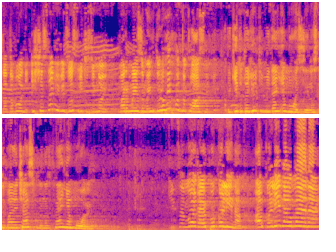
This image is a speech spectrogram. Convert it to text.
задоволені і щасливі від зустрічі зі мною мармизи моїх дорогих однокласників, Які додають у мій день емоції. Наступає час, коли натхнення море. і це море по коліна, а коліна у мене.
